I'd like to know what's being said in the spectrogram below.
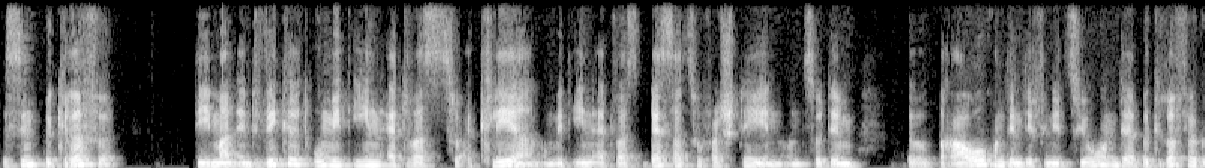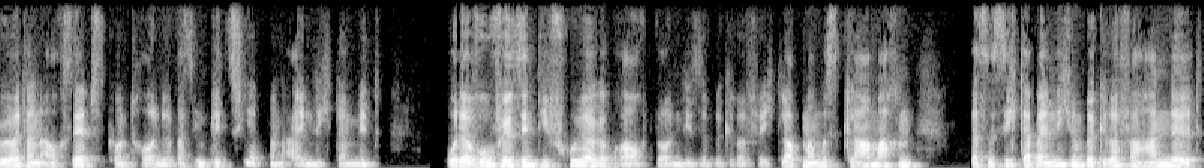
Es sind Begriffe, die man entwickelt, um mit ihnen etwas zu erklären, um mit ihnen etwas besser zu verstehen. Und zu dem Brauch und den Definitionen der Begriffe gehört dann auch Selbstkontrolle. Was impliziert man eigentlich damit? Oder wofür sind die früher gebraucht worden, diese Begriffe? Ich glaube, man muss klar machen, dass es sich dabei nicht um Begriffe handelt,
